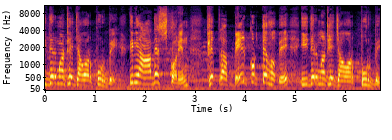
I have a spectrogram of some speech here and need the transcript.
ঈদের মাঠে যাওয়ার পূর্বে। তিনি আদেশ করেন, ফেতরা বের করতে হবে ঈদের মাঠে যাওয়ার পূর্বে।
